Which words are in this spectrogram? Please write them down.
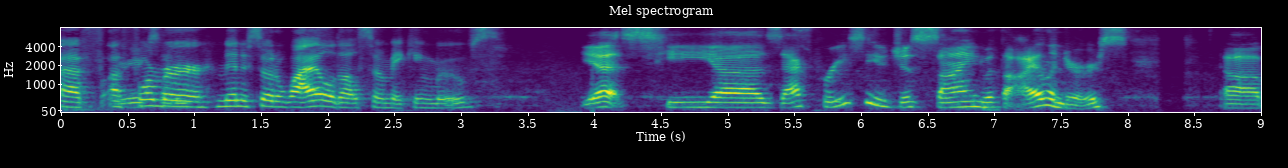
A former excited. Minnesota Wild also making moves. Yes, he uh, Zach Parise just signed with the Islanders. Uh,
